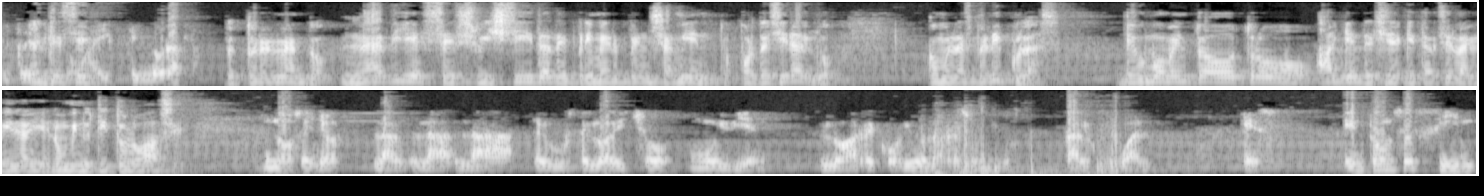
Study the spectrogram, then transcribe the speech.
Entonces no hay que ignorarla. Doctor Hernando, nadie se suicida de primer pensamiento. Por decir algo, como en las películas, de un momento a otro alguien decide quitarse la vida y en un minutito lo hace. No, señor, la, la, la, eh, usted lo ha dicho muy bien, lo ha recogido, lo ha resumido tal cual es. Entonces, si,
